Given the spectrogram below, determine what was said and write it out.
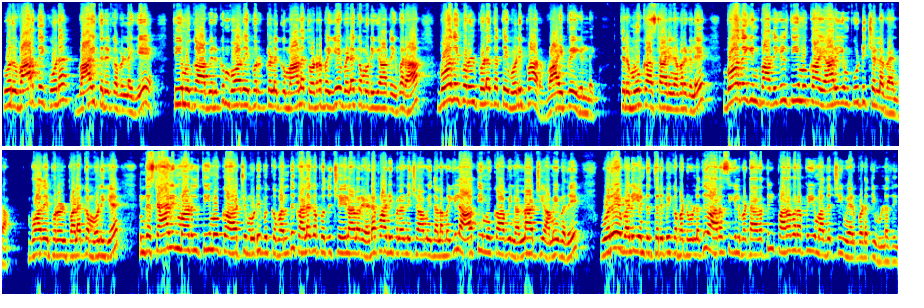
ஒரு வார்த்தை கூட வாய் திறக்கவில்லையே திமுகவிற்கும் போதைப் பொருட்களுக்குமான தொடர்பையே விளக்க முடியாத இவரா? போதைப் பொருள் புழக்கத்தை ஒழிப்பார் வாய்ப்பே இல்லை. திரு மு க ஸ்டாலின் அவர்களே போதையின் பாதையில் திமுக யாரையும் கூட்டிச் செல்ல வேண்டாம். போதைப் பொருள் பழக்கம் ஒழிய இந்த ஸ்டாலின் மாடல் திமுக ஆட்சி முடிவுக்கு வந்து கழக பொதுச் செயலாளர் எடப்பாடி பழனிசாமி தலைமையில் அதிமுகவின் நல்லாட்சி அமைவதே ஒரே வழி என்று தெரிவிக்கப்பட்டுள்ளது. அரசியல் வட்டாரத்தில் பரபரப்பையும் அதிர்ச்சியும் ஏற்படுத்தியுள்ளது.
